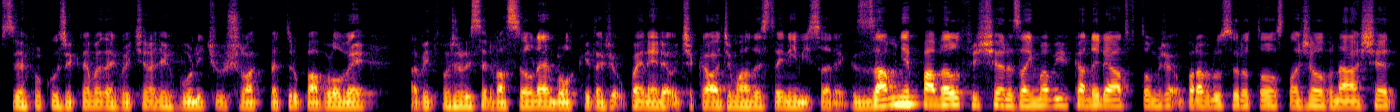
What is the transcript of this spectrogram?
si za chvilku řekneme, tak většina těch voličů šla k Petru Pavlovi a vytvořili se dva silné bloky, takže úplně nejde očekávat, že máte stejný výsledek. Za mě Pavel Fischer zajímavý kandidát v tom, že opravdu se do toho snažil vnášet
